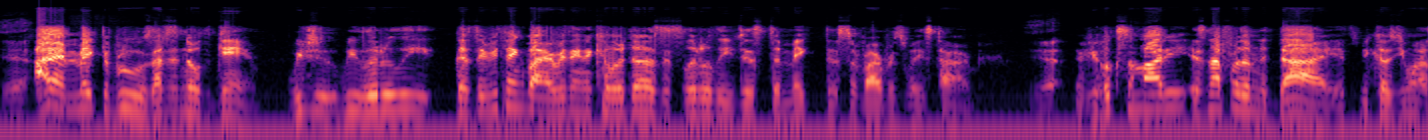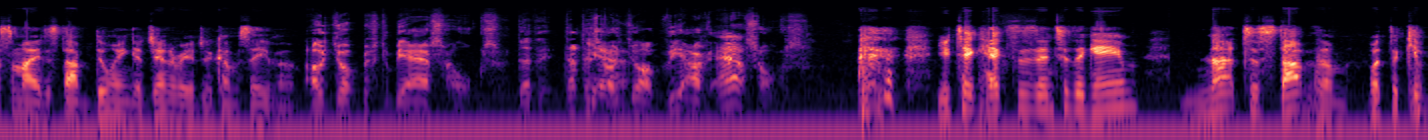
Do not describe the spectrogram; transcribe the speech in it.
Yeah. I didn't make the rules. I just know the game. We just we literally because if you think about everything the killer does, it's literally just to make the survivors waste time. Yeah. If you hook somebody, it's not for them to die. It's because you want somebody to stop doing a generator to come save them. Our job is to be assholes. That that is Yeah. our job. We are assholes. you take hexes into the game not to stop them, but to keep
